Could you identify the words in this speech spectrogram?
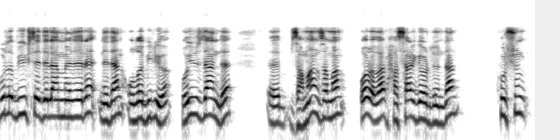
burada büyük zedelenmelere neden olabiliyor. O yüzden de e, zaman zaman oralar hasar gördüğünden kurşun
